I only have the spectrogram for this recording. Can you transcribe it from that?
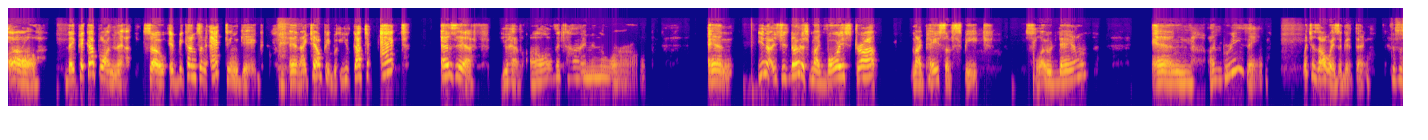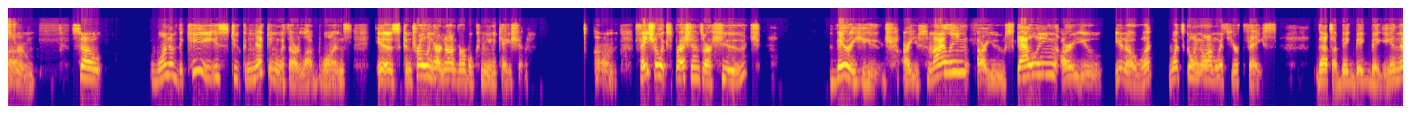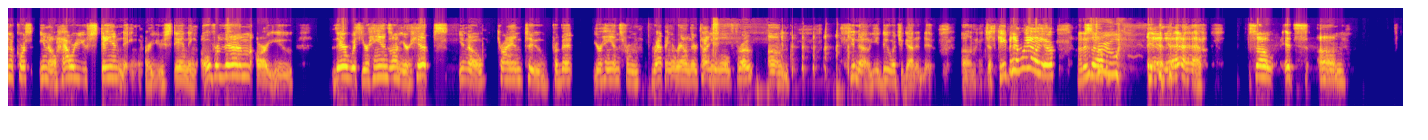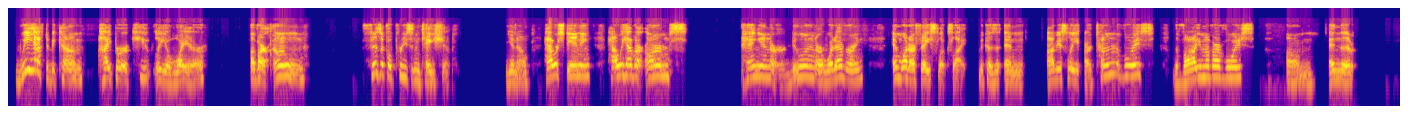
Oh, they pick up on that. So it becomes an acting gig. And I tell people, you've got to act as if you have all the time in the world. And, you know, as you notice, my voice dropped, my pace of speech slowed down, and I'm breathing, which is always a good thing. This is true. Um, so, one of the keys to connecting with our loved ones is controlling our nonverbal communication. Um, facial expressions are huge, very huge. Are you smiling? Are you scowling? Are you, you know, what what's going on with your face? That's a big, big biggie. And then, of course, you know, how are you standing? Are you standing over them? Are you there with your hands on your hips, you know, trying to prevent your hands from wrapping around their tiny little throat? Um, you know, you do what you got to do. Um, just keeping it real here. That is so- true. yeah. So it's um, we have to become hyper acutely aware of our own physical presentation. You know, how we're standing, how we have our arms hanging or doing or whatever, and what our face looks like. Because, and obviously, our tone of voice, the volume of our voice, um, and the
